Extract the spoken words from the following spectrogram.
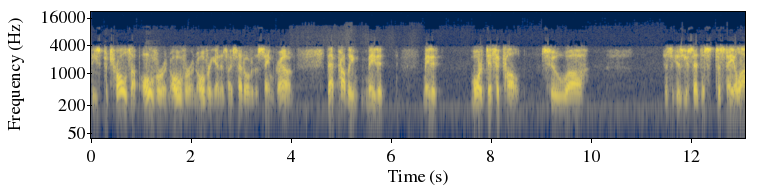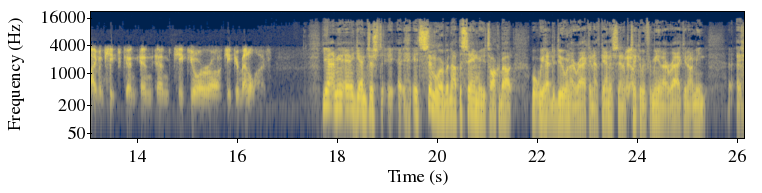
these patrols up over and over and over again, as I said, over the same ground, that probably made it made it more difficult to. Uh, as, as you said, to, to stay alive and keep and and, and keep your uh, keep your men alive. Yeah, I mean, and again, just it's similar, but not the same when you talk about what we had to do in Iraq and Afghanistan, yeah. particularly for me in Iraq. You know, I mean, I,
